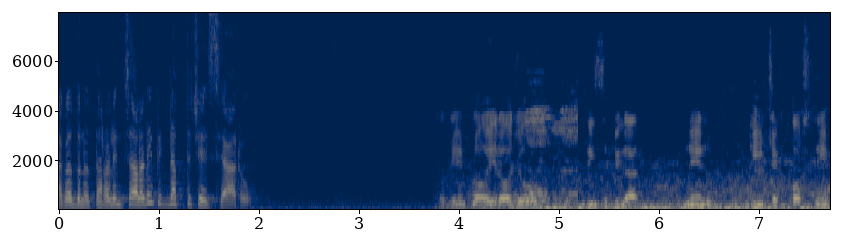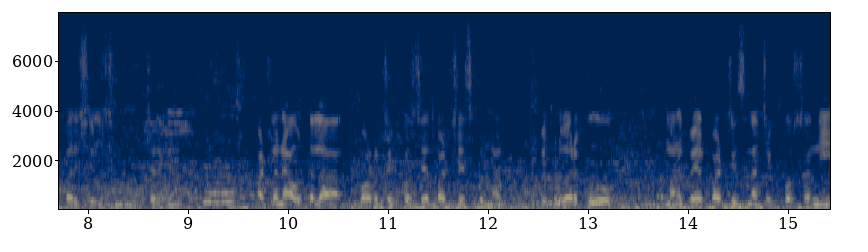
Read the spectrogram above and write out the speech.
నగదును తరలించాలని విజ్ఞప్తి చేశారు. దీంట్లో ఈరోజు డీసీపీ గారు నేను ఈ చెక్ పోస్ట్ని పరిశీలించడం జరిగింది. అట్లనే అవతల బార్డర్ చెక్ పోస్ట్ ఏర్పాటు చేసుకున్నారు. ఇప్పటి వరకు మనకు ఏర్పాటు చేసిన చెక్ పోస్ట్ అన్ని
